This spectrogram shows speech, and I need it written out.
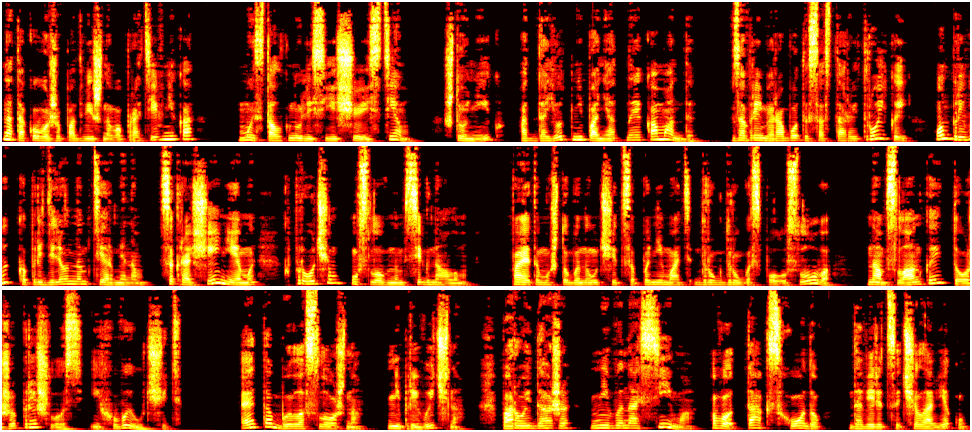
на такого же подвижного противника, мы столкнулись еще и с тем, что Ник отдает непонятные команды. За время работы со старой тройкой он привык к определенным терминам, сокращениям и к прочим условным сигналам. Поэтому, чтобы научиться понимать друг друга с полуслова, нам с Ланкой тоже пришлось их выучить. Это было сложно, непривычно, порой даже невыносимо вот так сходу довериться человеку,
